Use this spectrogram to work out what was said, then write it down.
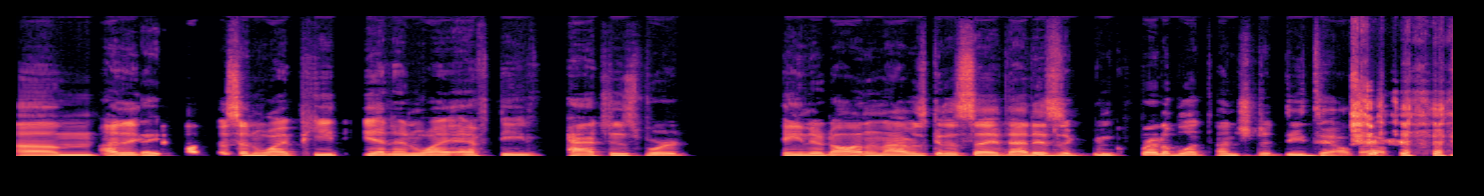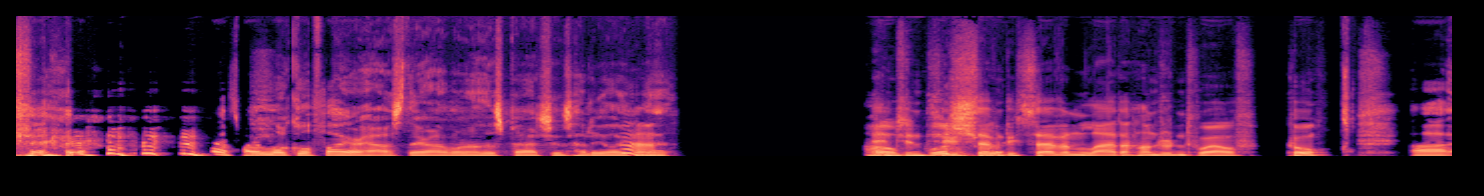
Um I didn't They- I thought those NYPD and NYFD patches were painted on, and I was going to say that is an incredible attention to detail. Though. That's my local firehouse there on one of those patches. How do you like Huh. that? Engine Oh, 277, lad 112. Cool. Uh,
